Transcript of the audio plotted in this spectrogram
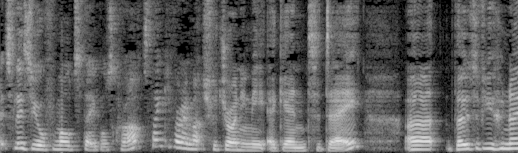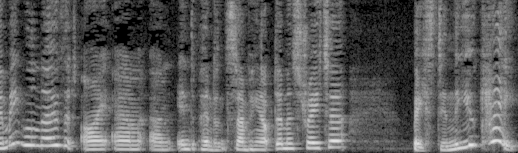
it's Liz Yuille from Old Stables Crafts. Thank you very much for joining me again today. Uh, those of you who know me will know that I am an independent Stampin' Up demonstrator based in the UK.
